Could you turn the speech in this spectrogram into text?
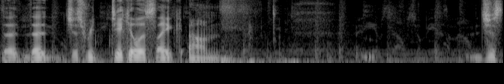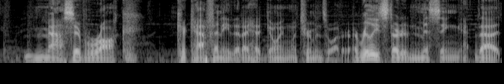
the the just ridiculous like um just massive rock cacophony that I had going with Truman's Water. I really started missing that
